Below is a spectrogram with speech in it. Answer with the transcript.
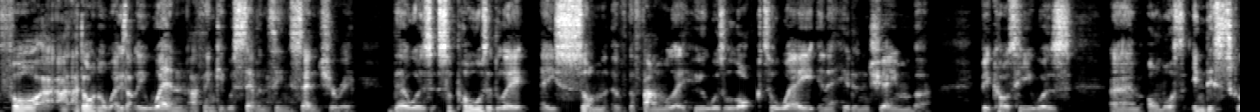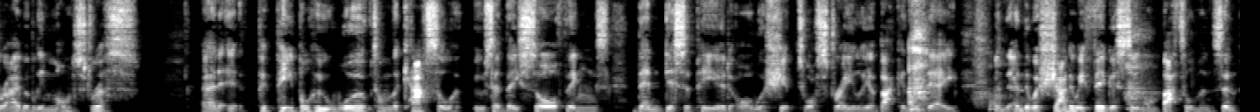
for I, I don't know exactly when. I think it was 17th century. There was supposedly a son of the family who was locked away in a hidden chamber because he was um, almost indescribably monstrous. And it, p- people who worked on the castle who said they saw things then disappeared or were shipped to Australia back in the day. and, and there were shadowy figures seen on battlements. And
